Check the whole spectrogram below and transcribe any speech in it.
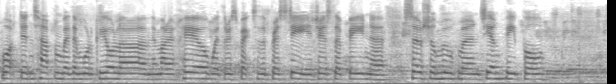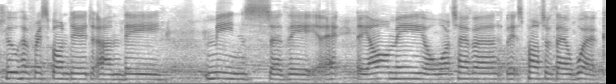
What didn't happen with the Urquiola and the Mar Egeo with respect to the prestige is there been a social movement, young people who have responded and the means uh, the, uh, the army or whatever, it's part of their work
